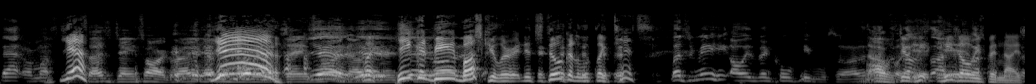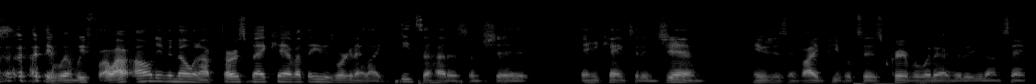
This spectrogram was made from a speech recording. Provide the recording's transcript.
fat or muscular. yeah, So that's James Harden, right? That's Yeah. James Yeah, Harden out yeah, like there. he yeah, could yeah. be muscular and it's still gonna look like tits. But to me, he always been cool people. So Oh, dude, he- he's sorry. always been nice. I think when we, I don't even know when I first met Kev. I think he was working at like Pizza Hut or some shit, and he came to the gym. He was just inviting people to his crib or whatever to, you know what I'm saying,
